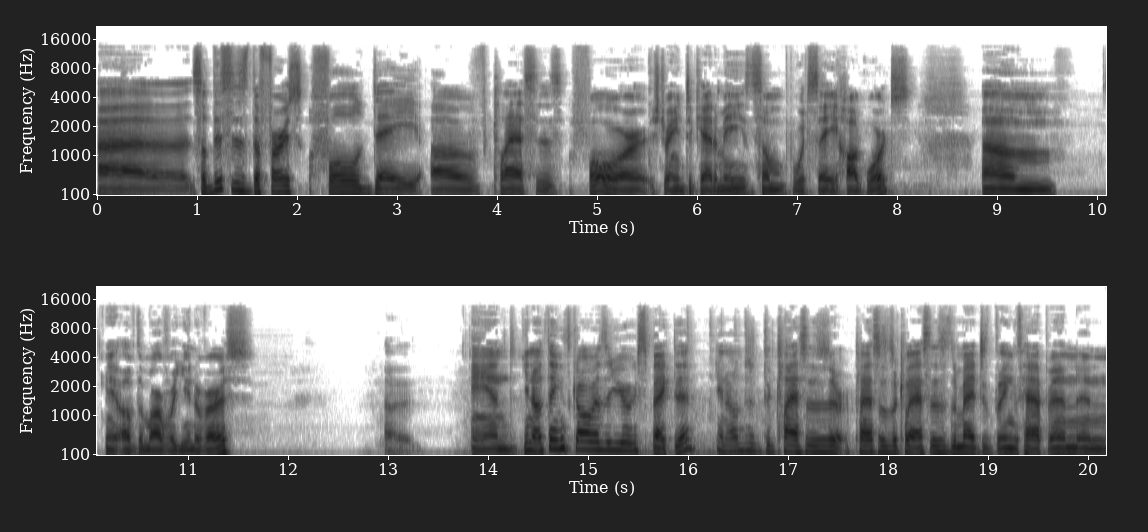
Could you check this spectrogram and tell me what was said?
Uh, so this is the first full day of classes for Strange Academy. Some would say Hogwarts, um, you know, of the Marvel universe. Uh, and you know things go as you expected. You know the, the classes are classes are classes. The magic things happen, and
